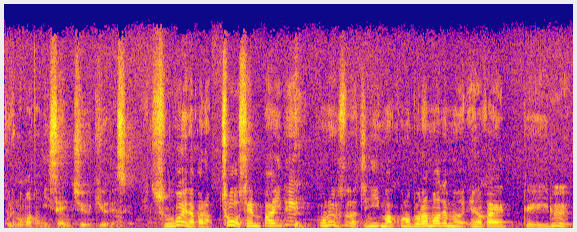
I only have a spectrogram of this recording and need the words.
これもまた2019ですよ。すごいだから超先輩でこの人たちに、まあ、このドラマでも描かれている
